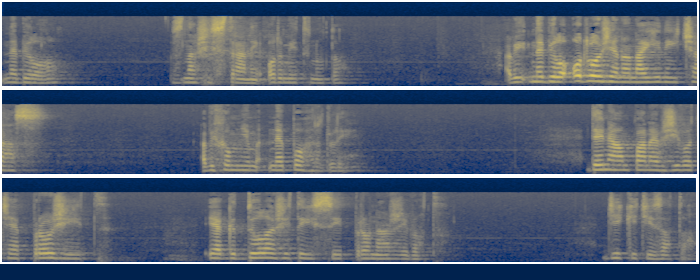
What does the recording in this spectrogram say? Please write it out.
nebylo z naší strany odmítnuto. Aby nebylo odloženo na jiný čas. Abychom ním nepohrdli. Dej nám, pane, v životě prožít, jak důležitý jsi pro náš život. Díky ti za to,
